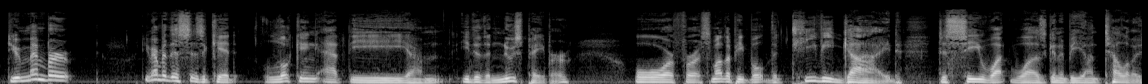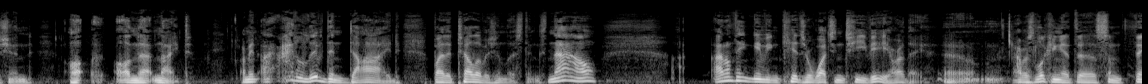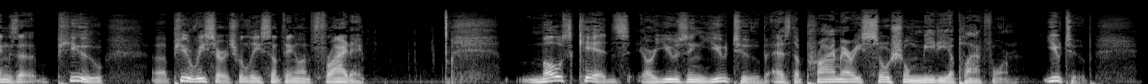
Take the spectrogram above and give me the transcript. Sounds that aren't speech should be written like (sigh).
Do you remember, do you remember this as a kid looking at the, um, either the newspaper or for some other people, the TV guide to see what was going to be on television uh, on that night? I mean, I, I lived and died by the television listings. Now, I don't think even kids are watching TV, are they? Um, I was looking at uh, some things that Pew uh, Pew Research released something on Friday. Most kids are using YouTube as the primary social media platform. YouTube.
